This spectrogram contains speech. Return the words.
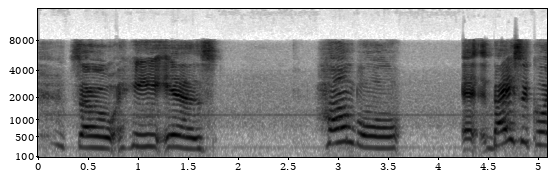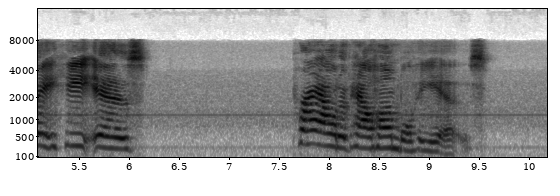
so he is humble basically he is proud of how humble he is.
